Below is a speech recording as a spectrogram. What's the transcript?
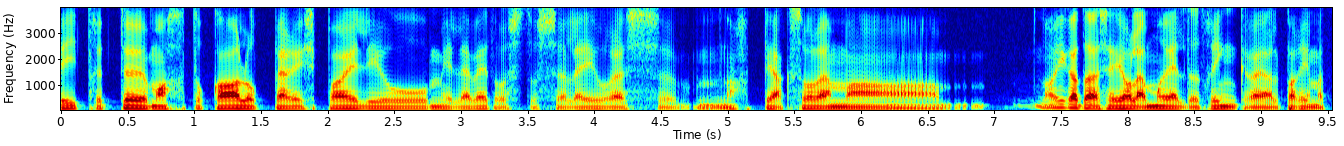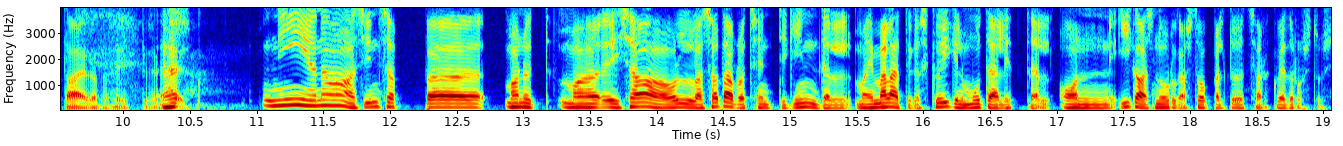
liitrit töömahtu kaalub päris palju, mille vedustus selle juures noh, peaks olema no igatahes ei ole mõeldud ringrajal parimate aegade sõitmiseks äh, nii ja naa, siin saab, äh, ma nüüd, ma ei saa olla sada protsenti kindel, ma ei mäleta, kas kõigil mudelitel on igas nurgas topeltõõtsark vedrustus.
